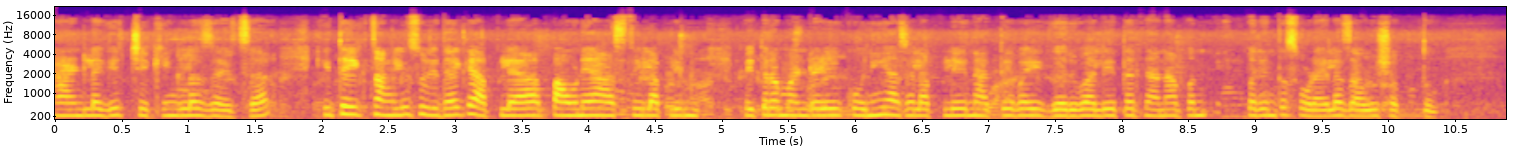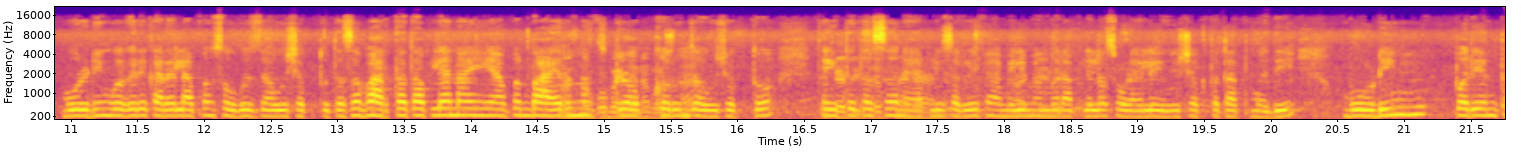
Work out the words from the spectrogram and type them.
हँड लगेज चेकिंगला जायचा. इथे एक चांगली सुविधा आहे की आपल्या पाहुण्या असतील आपली मित्रमंडळी कोणीही असेल आपले नातेवाईक घरवाले तर त्यांना आपण इथपर्यंत सोडायला जाऊ शकतो. बोर्डिंग वगैरे करायला आपण सोबत जाऊ शकतो. तसं भारतात आपल्या नाही आहे आपण बाहेरूनच ड्रॉप करून जाऊ शकतो. तर इथं तसं नाही आपली सगळी फॅमिली मेंबर आपल्याला सोडायला येऊ शकतात आतमध्ये. बोर्डिंगपर्यंत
